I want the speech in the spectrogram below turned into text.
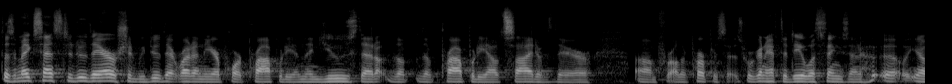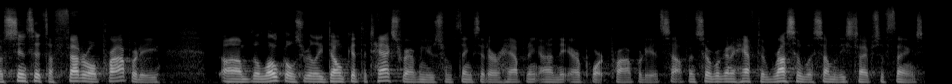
Does it make sense to do there, or should we do that right on the airport property and then use that, the, the property outside of there um, for other purposes? We're going to have to deal with things, and, uh, you know, since it's a federal property, um, the locals really don't get the tax revenues from things that are happening on the airport property itself. And so we're going to have to wrestle with some of these types of things.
